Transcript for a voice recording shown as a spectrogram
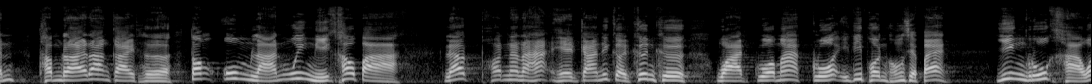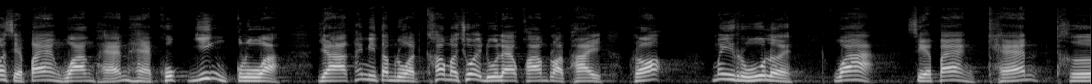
นทำร้ายร่างกายเธอ ต้องอุ้มหลานวิ่งหนีเข้าป่า แล้วเพราะนั่นนะฮะเหตุการณ์ที่เกิดขึ้นคือ หวาดกลัวมากกลัวอิทธิพลของเสียแป้ง ยิ่งรู้ข่าวว่าเสียแป้งวางแผนแหกคุกยิ่งกลัว อยากให้มีตำรวจเข้ามาช่วยดูแลความปลอดภัย เพราะไม่รู้เลยว่าเสียแป้งแค้นเธอ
